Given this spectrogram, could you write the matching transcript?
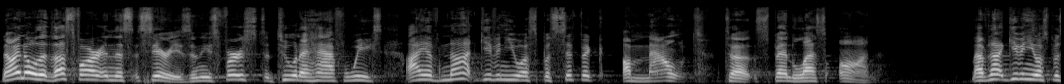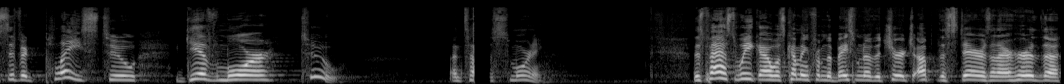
Now, I know that thus far in this series, in these first two and a half weeks, I have not given you a specific amount to spend less on. I've not given you a specific place to give more to until this morning. This past week, I was coming from the basement of the church up the stairs, and I heard the,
